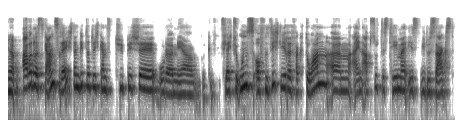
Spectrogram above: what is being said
ja. Aber du hast ganz recht, dann gibt es natürlich ganz typische oder mehr, vielleicht für uns offensichtlichere Faktoren. Ähm, ein absolutes Thema ist, wie du sagst,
